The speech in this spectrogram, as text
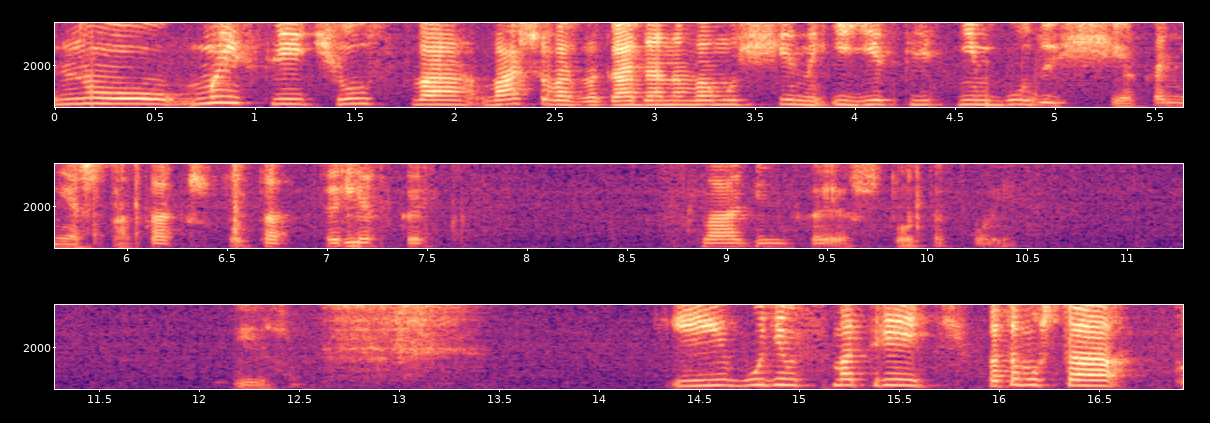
Ну, мысли, чувства вашего загаданного мужчины, и если с ним будущее, конечно. Так, что-то резкость слабенькая, что такое. Вижу. И будем смотреть, потому что э,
